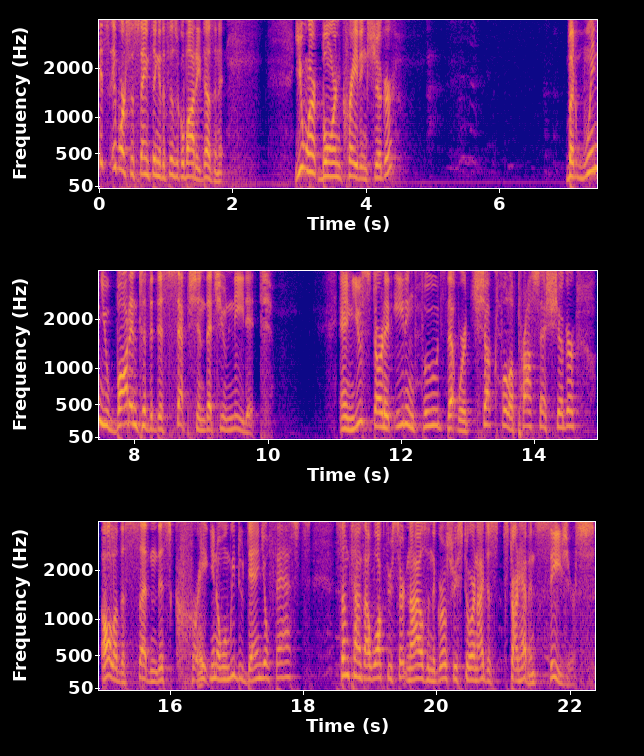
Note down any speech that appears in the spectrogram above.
It's, it works the same thing in the physical body, doesn't it? You weren't born craving sugar. But when you bought into the deception that you need it, and you started eating foods that were chuck full of processed sugar, all of a sudden this crate, you know, when we do Daniel fasts, sometimes I walk through certain aisles in the grocery store and I just start having seizures.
